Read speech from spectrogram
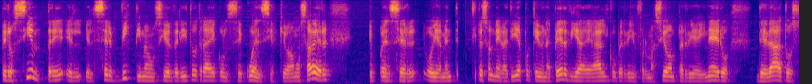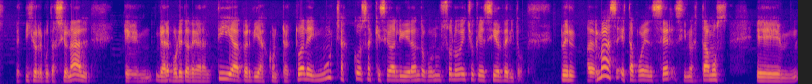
Pero siempre el, el ser víctima de un ciberdelito trae consecuencias que vamos a ver, que pueden ser, obviamente, siempre son negativas porque hay una pérdida de algo, pérdida de información, pérdida de dinero, de datos, prestigio reputacional, eh, boletas de garantía, pérdidas contractuales, hay muchas cosas que se van liberando con un solo hecho que es el ciberdelito. Pero además, estas pueden ser, si no estamos, eh,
